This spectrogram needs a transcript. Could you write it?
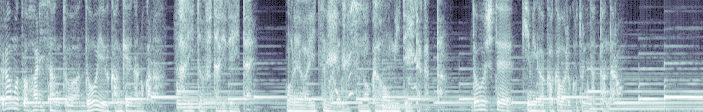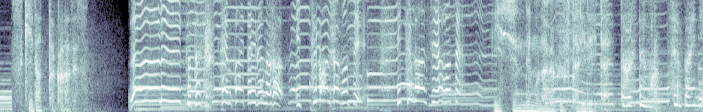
倉本ハリさんとはどういう関係なのかな？ハリと二人でいたい。俺はいつまでもその顔を見ていたかった。どうして君が関わることになったんだろう？好きだったからです。私先輩といるのが一番楽しい。一番幸せ。一瞬でも長く二人でいたい。どうしても先輩に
